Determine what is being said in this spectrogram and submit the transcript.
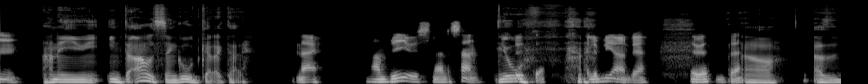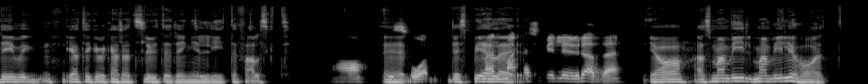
Mm. Han är ju inte alls en god karaktär. Nej, han blir ju snäll sen. Jo, Slutet. Eller blir han det? Jag vet inte. ja. Alltså det är jag tycker väl kanske att slutet ringer lite falskt. Ja, det är Eh, svårt. Det Man, spelar, man kanske blir lurad där. ja, alltså man vill, man vill ju ha ett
